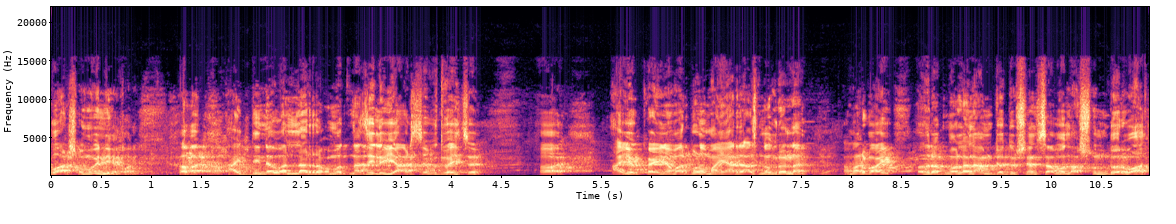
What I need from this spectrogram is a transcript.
বোয়ার সময় নিয়ে এখন হয় আজ দিনেও আল্লাহর রহমত নাজি লইয়া আসছে বুঝবাইছে হয় আইও কাইন আমার বড় মায়ার রাজনগর না? আমার ভাই হজরত মৌলানা আমজদ হুসেন সাবলা সুন্দর ওয়াজ।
